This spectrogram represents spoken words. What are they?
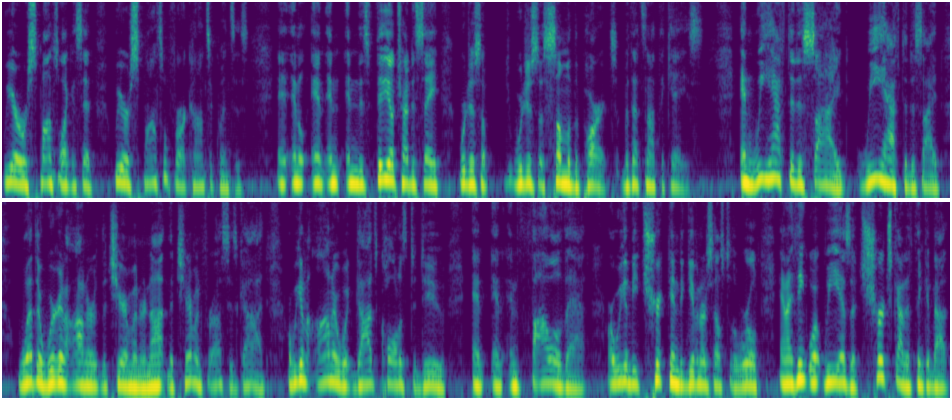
We are responsible like i said we are responsible for our consequences. And and and, and, and this video tried to say we're just a we're just a sum of the parts but that's not the case and we have to decide we have to decide whether we're going to honor the chairman or not. And the chairman for us is god. Are we going to honor what god's called us to do and and and follow that? Are we going to be tricked into giving ourselves to the world? And i think what we as a church got to think about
